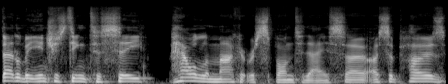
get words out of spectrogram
that'll be interesting to see how will the market respond today. So I suppose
